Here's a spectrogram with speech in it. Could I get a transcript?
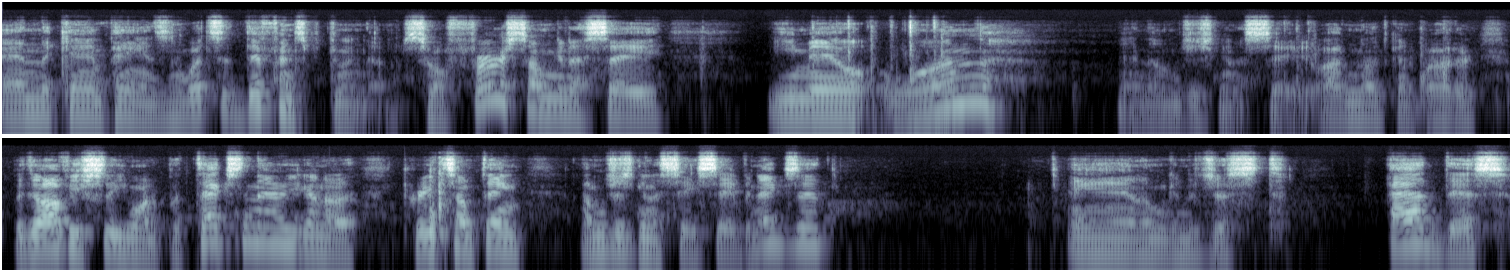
and the campaigns and what's the difference between them. So first I'm going to say email one and I'm just going to say I'm not going to bother but obviously you want to put text in there you're going to create something. I'm just going to say save and exit and I'm going to just add this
